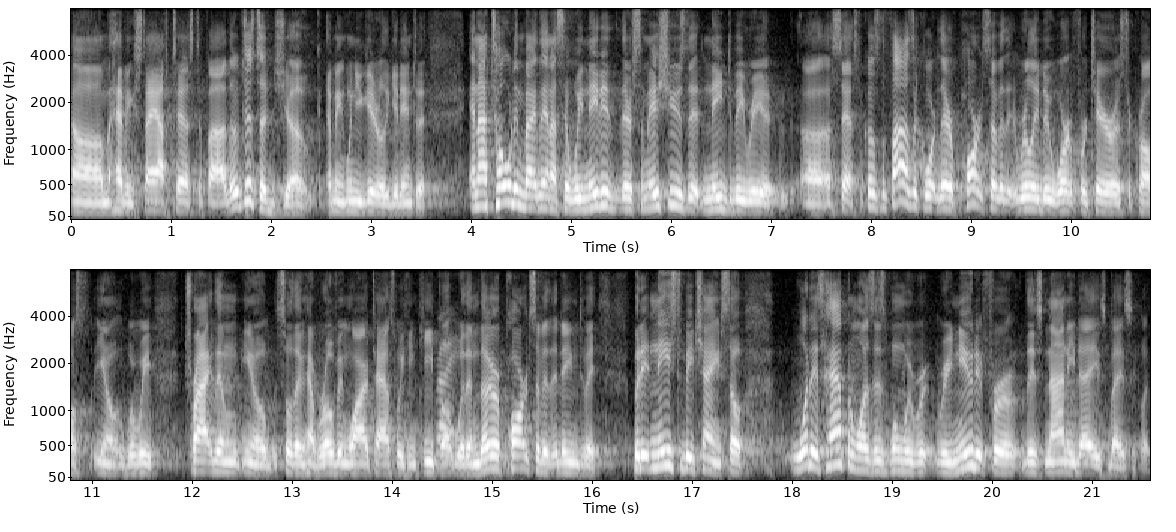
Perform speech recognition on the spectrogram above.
um, having staff testify, it was just a joke. I mean, when you get really get into it. And I told him back then, I said, we needed, there's some issues that need to be reassessed uh, because the FISA court, there are parts of it that really do work for terrorists across, you know, where we track them, you know, so they have roving wiretaps, we can keep right. up with them. There are parts of it that need to be, but it needs to be changed. So what has happened was, is when we re- renewed it for this 90 days, basically,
